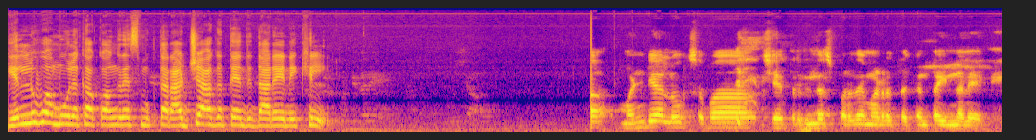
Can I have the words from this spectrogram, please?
ಗೆಲ್ಲುವ ಮೂಲಕ ಕಾಂಗ್ರೆಸ್ ಮುಕ್ತ ರಾಜ್ಯ ಆಗತ್ತೆ ಎಂದಿದ್ದಾರೆ ನಿಖಿಲ್. ಮಂಡ್ಯ ಲೋಕಸಭಾ ಕ್ಷೇತ್ರದಿಂದ ಸ್ಪರ್ಧೆ ಮಾಡಿರ್ತಕ್ಕಂಥ ಹಿನ್ನೆಲೆಯಲ್ಲಿ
